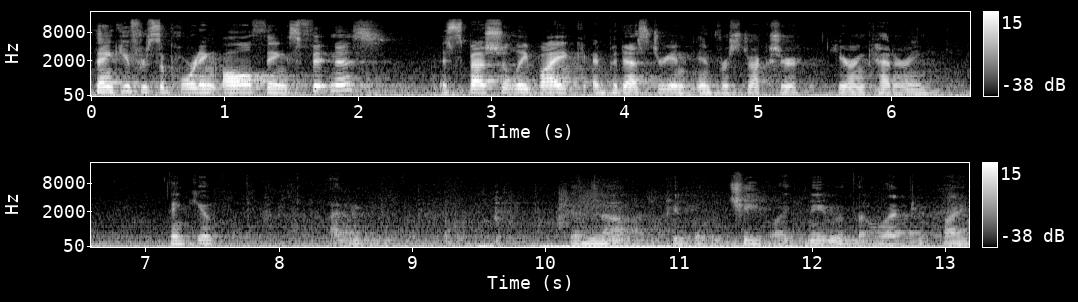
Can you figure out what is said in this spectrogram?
Thank you for supporting all things fitness, especially bike and pedestrian infrastructure here in Kettering. Thank you. Can uh, people who cheat like me with an electric bike?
